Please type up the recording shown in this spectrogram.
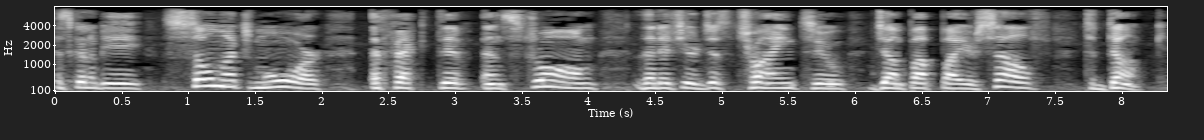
is going to be so much more effective and strong than if you're just trying to jump up by yourself to dunk.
